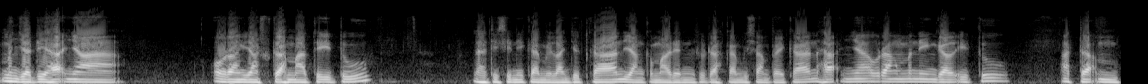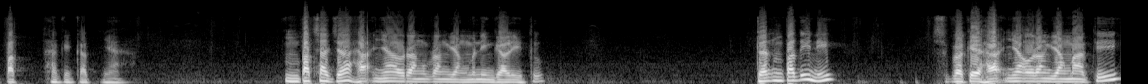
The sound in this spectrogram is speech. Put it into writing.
menjadi haknya orang yang sudah mati itu Nah di sini kami lanjutkan. Yang kemarin sudah kami sampaikan haknya orang meninggal itu ada empat hakikatnya. Empat saja haknya orang-orang yang meninggal itu. Dan empat ini sebagai haknya orang yang mati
